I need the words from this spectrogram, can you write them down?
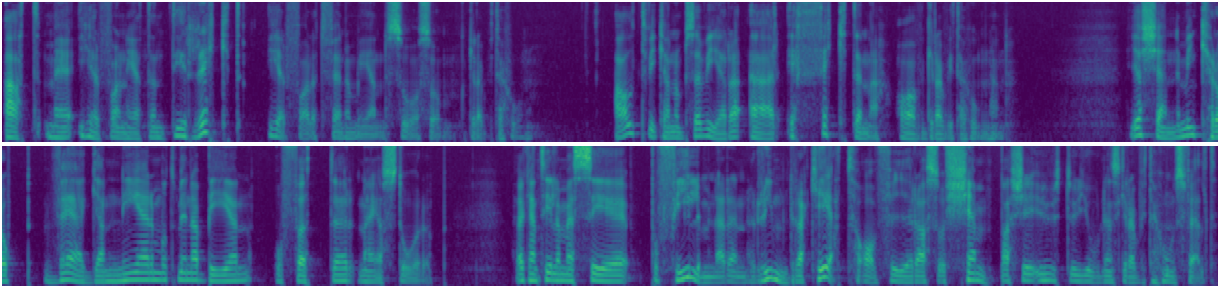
att med erfarenheten direkt erfaret fenomen så som gravitation. Allt vi kan observera är effekterna av gravitationen. Jag känner min kropp väga ner mot mina ben och fötter när jag står upp. Jag kan till och med se på film när en rymdraket avfyras och kämpar sig ut ur jordens gravitationsfält.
